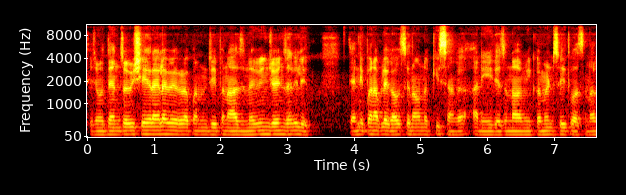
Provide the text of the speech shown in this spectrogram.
त्याच्यामुळे त्यांचा विषय राहिला वेगळा पण जे पण आज नवीन जॉईन झालेले आहेत त्यांनी पण आपल्या गावचं नाव नक्कीच सांगा. आणि त्याचं नाव मी कमेंटसहित वाचणार.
